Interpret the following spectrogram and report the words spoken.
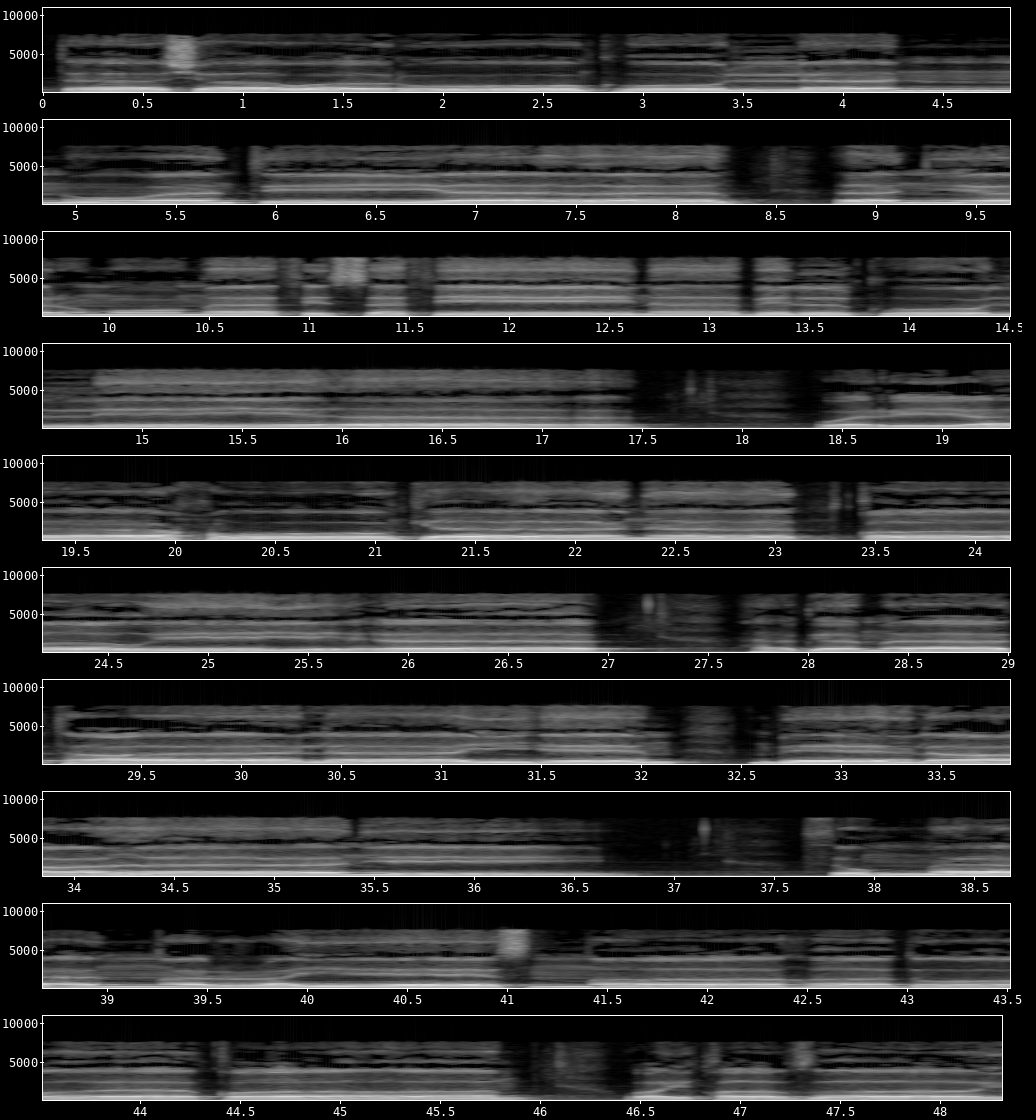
تشاوروا في السفينة بالكلية والرياح كانت قوية هجمت عليهم بالعاني. ثم أن الريس نهض وقام ويقظ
